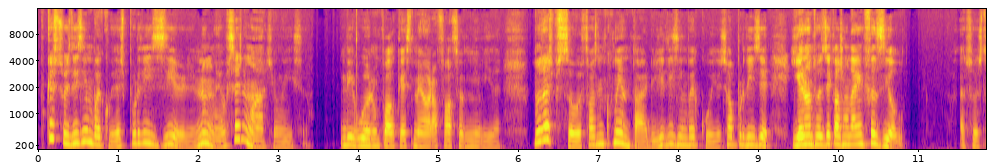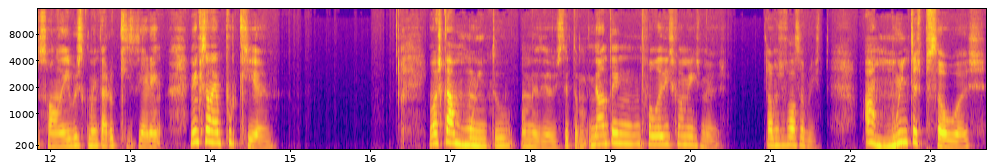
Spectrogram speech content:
Porque as pessoas dizem boas coisas por dizer, não é? Vocês não acham isso? Digo eu num podcast meia hora a falar sobre a minha vida. Mas as pessoas fazem comentários e dizem boas coisas só por dizer. E eu não estou a dizer que elas não devem fazê-lo. As pessoas são livres de comentar o que quiserem. A minha questão é porquê? Eu acho que há muito. Oh meu Deus, isto é tão... Não tenho falado disto com amigos meus. Estávamos a falar sobre isto. Há muitas pessoas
